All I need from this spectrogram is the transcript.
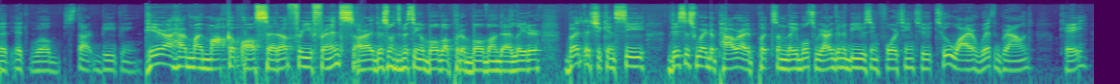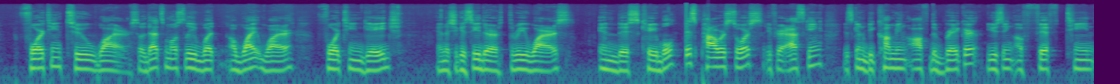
that it will start beeping. Here I have my mock-up all set up for you friends. All right, this one's missing a bulb. I'll put a bulb on that later. But as you can see, this is where the power, I put some labels. We are gonna be using 14 to 2 wire with ground, okay? 14 to wire. So that's mostly what a white wire, 14 gauge. And as you can see, there are three wires in this cable. This power source, if you're asking, is going to be coming off the breaker using a 15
